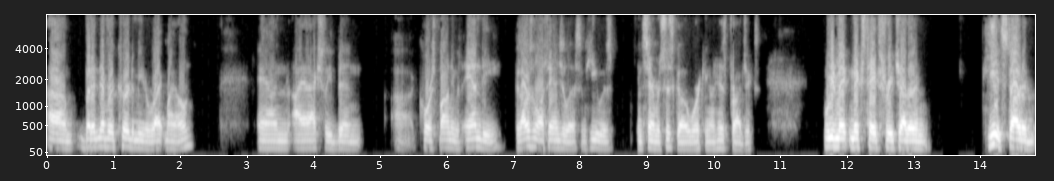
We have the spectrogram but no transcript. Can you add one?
Um, but it never occurred to me to write my own. And I had actually been uh, corresponding with Andy because I was in Los Angeles and he was in San Francisco working on his projects. We'd make mixtapes for each other, and he had started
